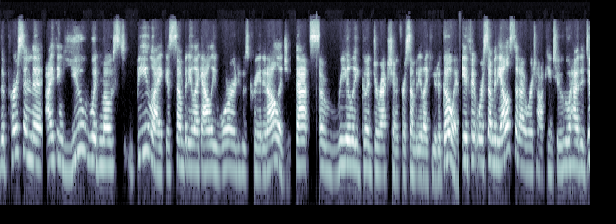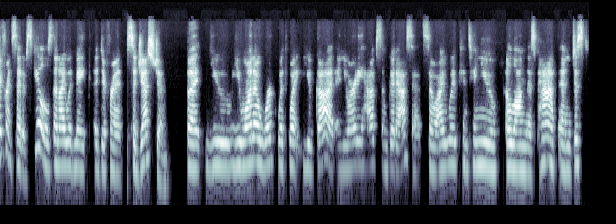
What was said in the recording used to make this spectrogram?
the person that I think you would most be like is somebody like Alie Ward, who's created Ology. That's a really good direction for somebody like you to go in. If it were somebody else that I were talking to who had a different set of skills, then I would make a different suggestion but you you want to work with what you've got and you already have some good assets so i would continue along this path and just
